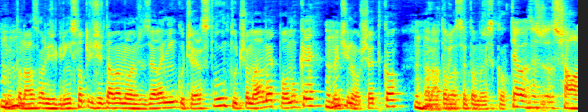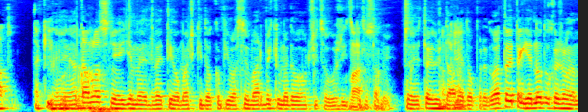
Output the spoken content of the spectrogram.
sme to nazvali, že green slopy, že dávame len že zeleninku čerstvú, tu čo máme v ponuke, väčšinou všetko, a na to vlastne to mesko. To je vlastne šalát. Taký. Hej, a tam vlastne ideme dve tie omačky dokopy, vlastne barbecue medovou horčicou, vždycky to tam je. To, je. to je už dáme dopredu. A to je tak jednoducho, že len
